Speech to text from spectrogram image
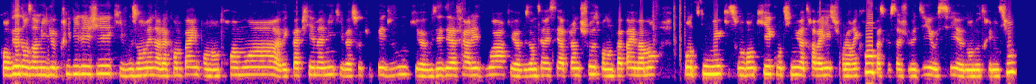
quand vous êtes dans un milieu privilégié qui vous emmène à la campagne pendant trois mois, avec papier et mamie qui va s'occuper de vous, qui va vous aider à faire les devoirs, qui va vous intéresser à plein de choses, pendant que papa et maman continuent, qui sont banquiers, continuent à travailler sur leur écran, parce que ça, je le dis aussi euh, dans d'autres émissions.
